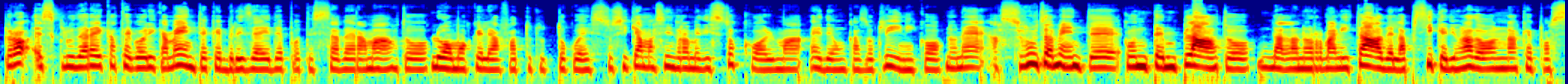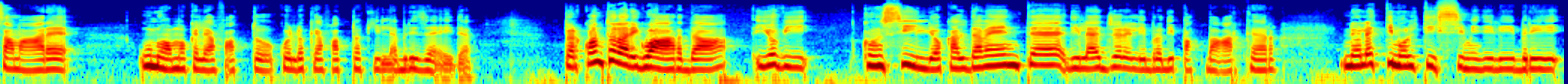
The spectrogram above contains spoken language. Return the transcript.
però escluderei categoricamente che Briseide potesse aver amato l'uomo che le ha fatto tutto questo. Si chiama sindrome di Stoccolma ed è un caso clinico, non è assolutamente contemplato dalla normalità della psiche di una donna che possa amare un uomo che le ha fatto quello che ha fatto Achille a Briseide. Per quanto la riguarda, io vi consiglio caldamente di leggere il libro di Pat Barker. Ne ho letti moltissimi di libri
